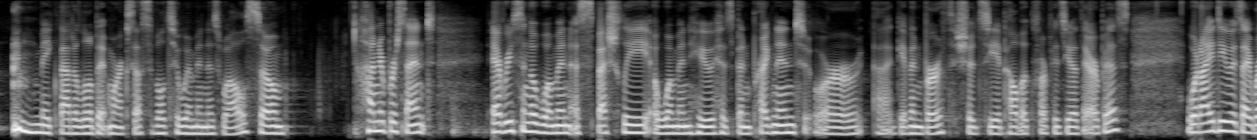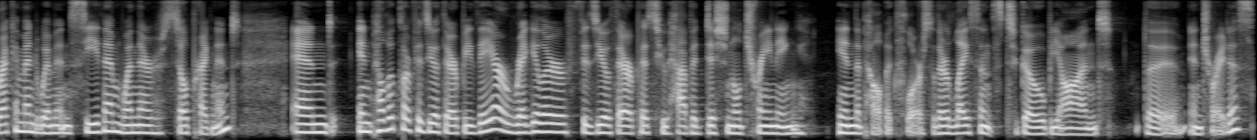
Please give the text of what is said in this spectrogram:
make that a little bit more accessible to women as well. So 100%. Every single woman, especially a woman who has been pregnant or uh, given birth, should see a pelvic floor physiotherapist. What I do is I recommend women see them when they're still pregnant and in pelvic floor physiotherapy, they are regular physiotherapists who have additional training in the pelvic floor. So they're licensed to go beyond the introitus,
